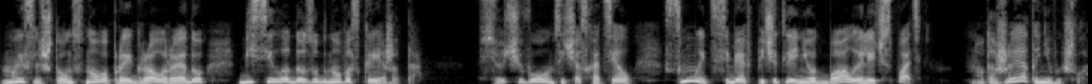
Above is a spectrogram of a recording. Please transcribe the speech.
Мысль, что он снова проиграл Реду, бесила до зубного скрежета. Все, чего он сейчас хотел, смыть с себя впечатление от бала и лечь спать. Но даже это не вышло.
